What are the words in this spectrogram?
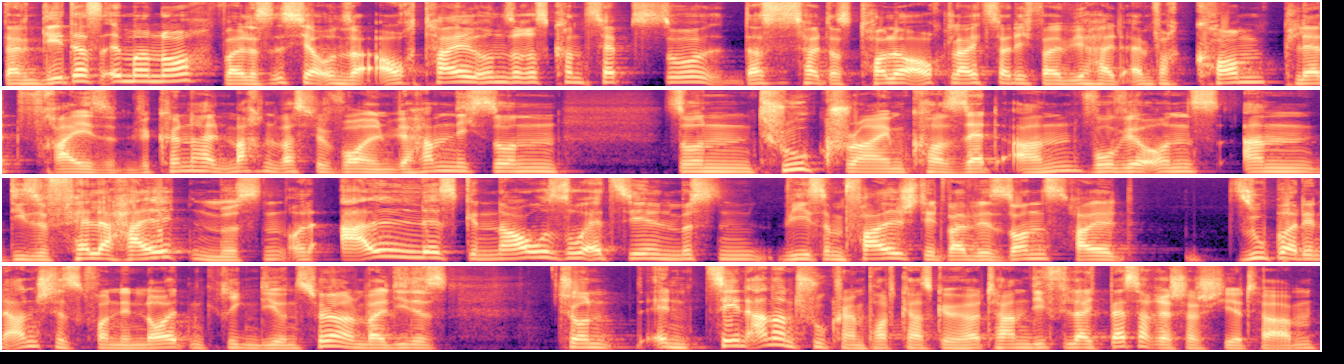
dann geht das immer noch, weil das ist ja unser, auch Teil unseres Konzepts so. Das ist halt das Tolle auch gleichzeitig, weil wir halt einfach komplett frei sind. Wir können halt machen, was wir wollen. Wir haben nicht so ein, so ein True Crime Korsett an, wo wir uns an diese Fälle halten müssen und alles genau so erzählen müssen, wie es im Fall steht, weil wir sonst halt super den Anschiss von den Leuten kriegen, die uns hören, weil die das schon in zehn anderen True Crime Podcasts gehört haben, die vielleicht besser recherchiert haben.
